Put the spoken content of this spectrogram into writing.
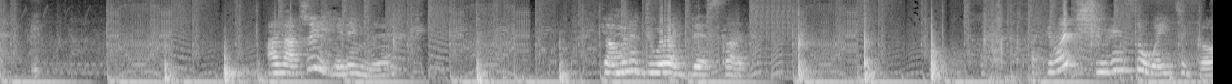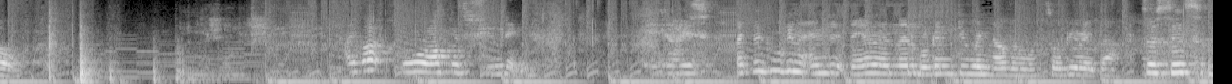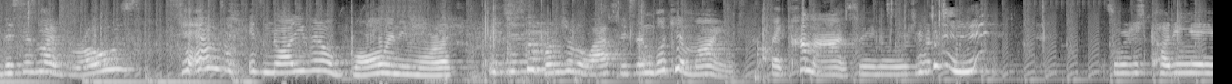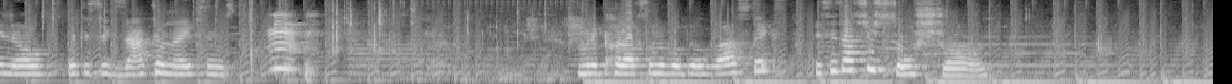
I'm actually hitting this. Okay, I'm gonna do it like this, guys. Feel like shooting's the way to go. I got four off with shooting. Guys, I think we're gonna end it there and then we're gonna do another one, so I'll be right back. So since this is my bros, Sam, it's not even a ball anymore. Like, it's just a bunch of elastics. And look at mine. Like, come on. So, you know, we're just, so we're just cutting it, you know, with this X-Acto knife. And I'm gonna cut off some of the elastics. This is actually so strong.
